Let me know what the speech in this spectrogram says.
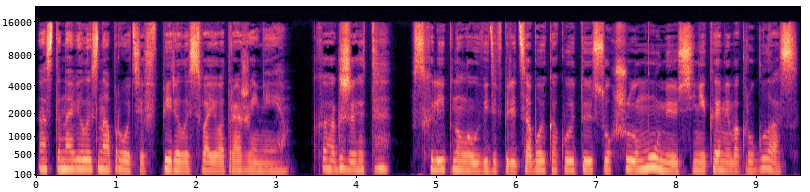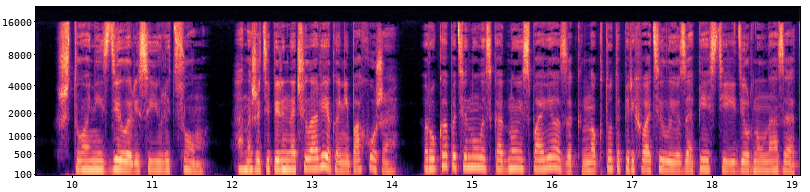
Остановилась напротив, вперилась свое отражение. «Как же это?» Схлипнула, увидев перед собой какую-то иссохшую мумию с синяками вокруг глаз. Что они сделали с ее лицом? Она же теперь на человека не похожа. Рука потянулась к одной из повязок, но кто-то перехватил ее запястье и дернул назад.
